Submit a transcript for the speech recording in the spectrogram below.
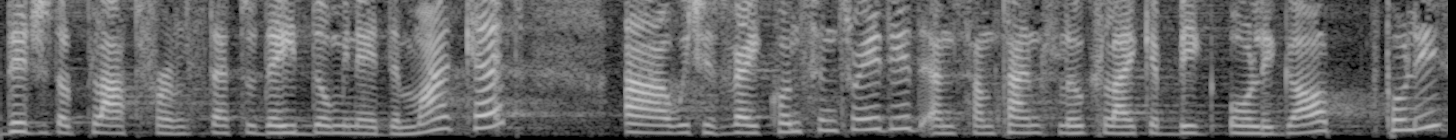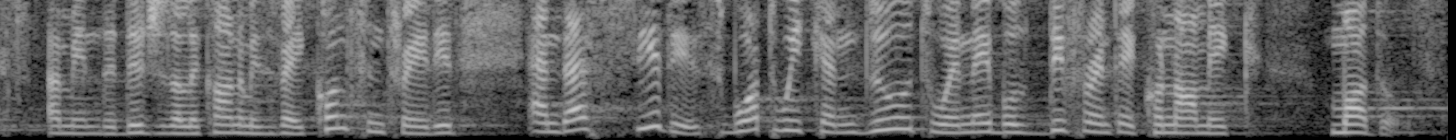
digital platforms that today dominate the market, uh, which is very concentrated and sometimes look like a big oligopolies. I mean, the digital economy is very concentrated. And as cities, what we can do to enable different economic models.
